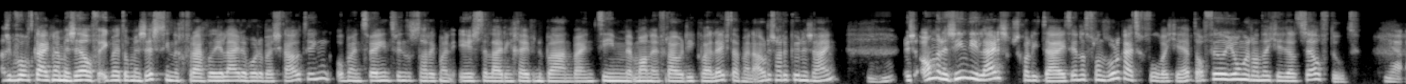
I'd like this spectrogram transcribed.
Als ik bijvoorbeeld kijk naar mezelf, ik werd op mijn zestiende gevraagd, wil je leider worden bij scouting? Op mijn 22e had ik mijn eerste leidinggevende baan bij een team met mannen en vrouwen die qua leeftijd mijn ouders hadden kunnen zijn. Mhm. Dus anderen zien die leiderschapskwaliteit en dat verantwoordelijkheidsgevoel wat je hebt al veel jonger dan dat je dat zelf doet. Ja.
